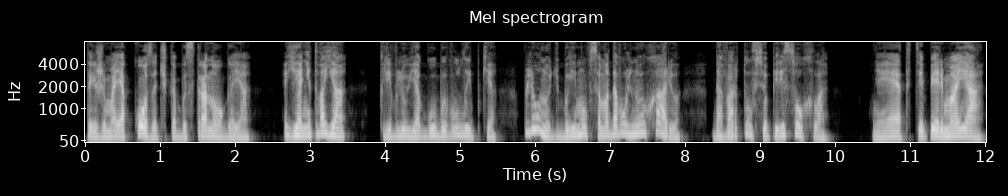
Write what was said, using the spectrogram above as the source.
Ты же моя козочка быстроногая». «Я не твоя», — кривлю я губы в улыбке. Плюнуть бы ему в самодовольную харю. Да во рту все пересохло. «Нет, теперь моя.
